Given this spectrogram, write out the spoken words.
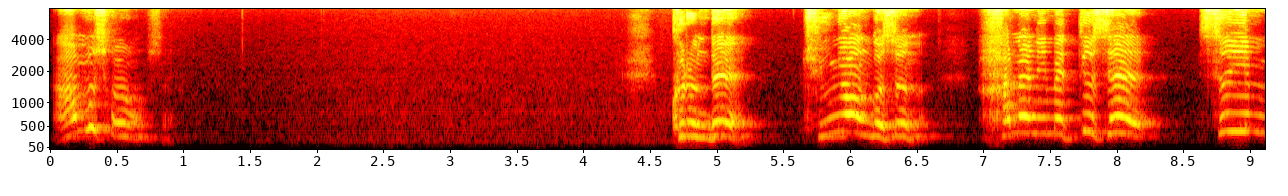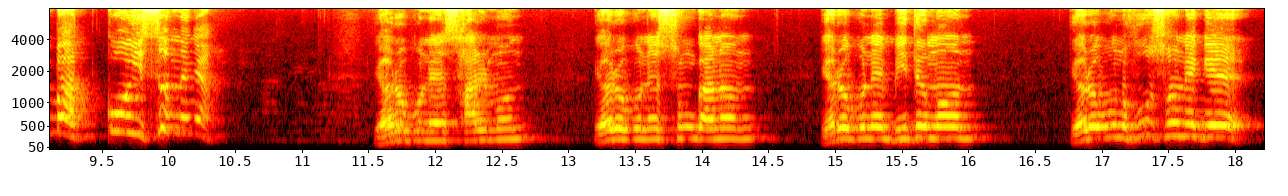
아무 소용없어요. 그런데 중요한 것은 하나님의 뜻에 쓰임 받고 있었느냐? 여러분의 삶은 여러분의 순간은 여러분의 믿음은 여러분 후손에게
